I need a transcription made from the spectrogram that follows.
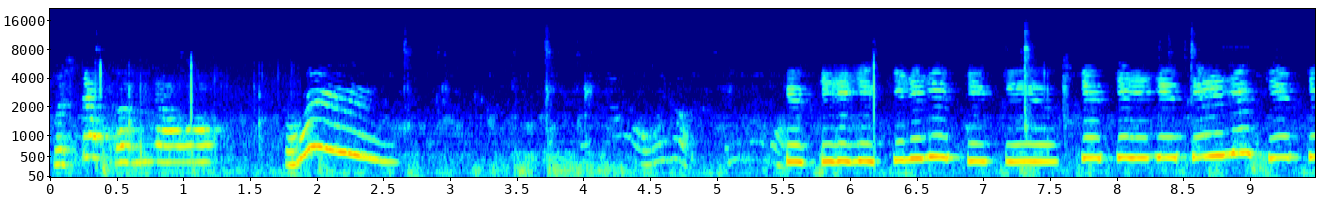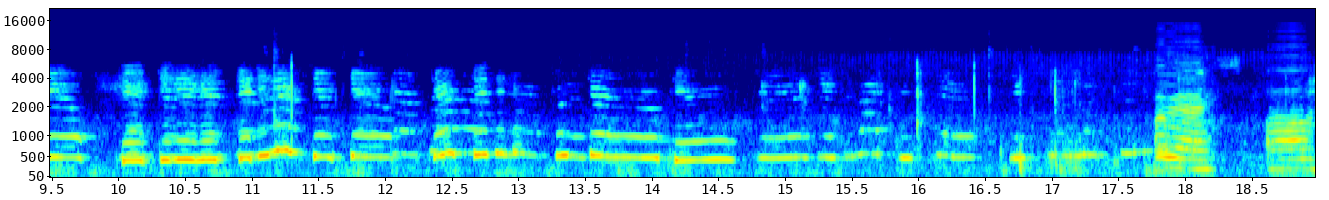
What's up, Cousin Owl? Woo! Okay, uh,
